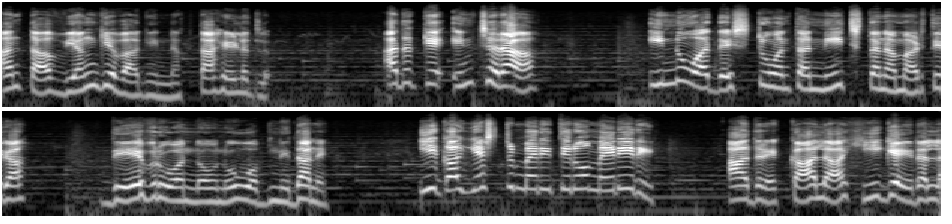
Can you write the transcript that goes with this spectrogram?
ಅಂತ ವ್ಯಂಗ್ಯವಾಗಿ ನಗ್ತಾ ಹೇಳಿದ್ಲು. ಅದಕ್ಕೆ ಇಂಚರ, ಇನ್ನೂ ಅದೆಷ್ಟು ಅಂತ ನೀಚ್ತನ ಮಾಡ್ತೀರಾ? ದೇವ್ರು ಅನ್ನೋನು ಒಬ್ನಿದಾನೆ. ಈಗ ಎಷ್ಟು ಮೆರಿತಿರೋ ಮೆರೀರಿ. ಆದ್ರೆ ಕಾಲ ಹೀಗೆ ಇರಲ್ಲ.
